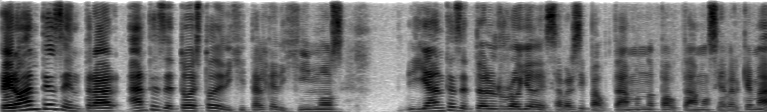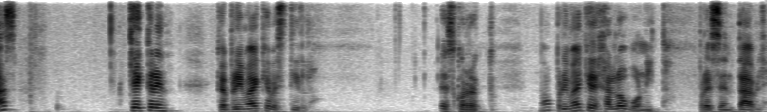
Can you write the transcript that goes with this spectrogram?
pero antes de entrar, antes de todo esto de digital que dijimos, y antes de todo el rollo de saber si pautamos, no pautamos y a ver qué más, ¿qué creen? Que primero hay que vestirlo. Es correcto. No, primero hay que dejarlo bonito, presentable.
